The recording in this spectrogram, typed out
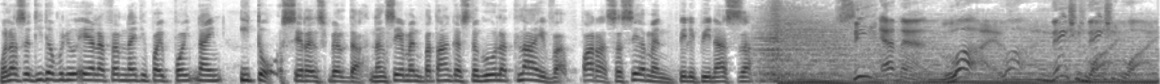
Mula sa DWALFM 95.9, ito si Renz Belda ng CMN Batangas nagulat live para sa CMN Pilipinas. CNN Live Nation Nationwide.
